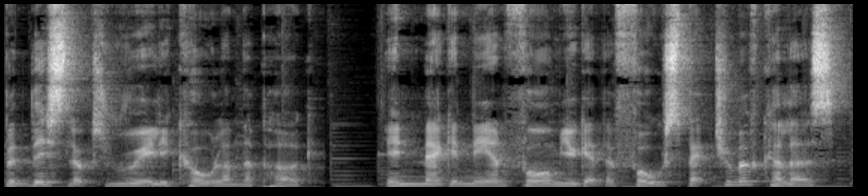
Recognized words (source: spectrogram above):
but this looks really cool on the pug. In Mega Neon form, you get the full spectrum of colours.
